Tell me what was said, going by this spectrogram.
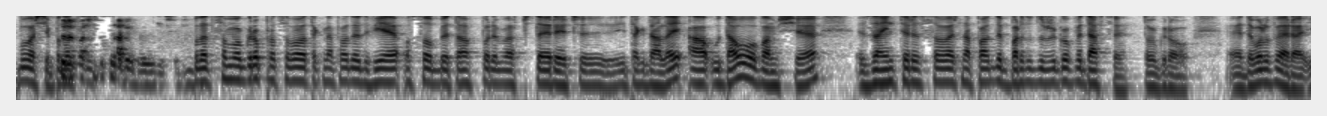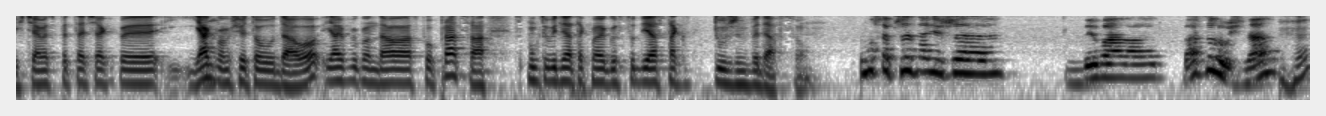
Bo właśnie, bo nad, właśnie potrafią powiedzieć 10. bo nad samą grą pracowały tak naprawdę dwie osoby, tam w porywach cztery czy i tak dalej, a udało wam się zainteresować naprawdę bardzo dużego wydawcę tą grą, e, Devolvera. I chciałem spytać jakby, jak wam się to udało, jak wyglądała współpraca z punktu widzenia tak małego studia z tak dużym wydawcą? Muszę przyznać, że była bardzo luźna, Mhm.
